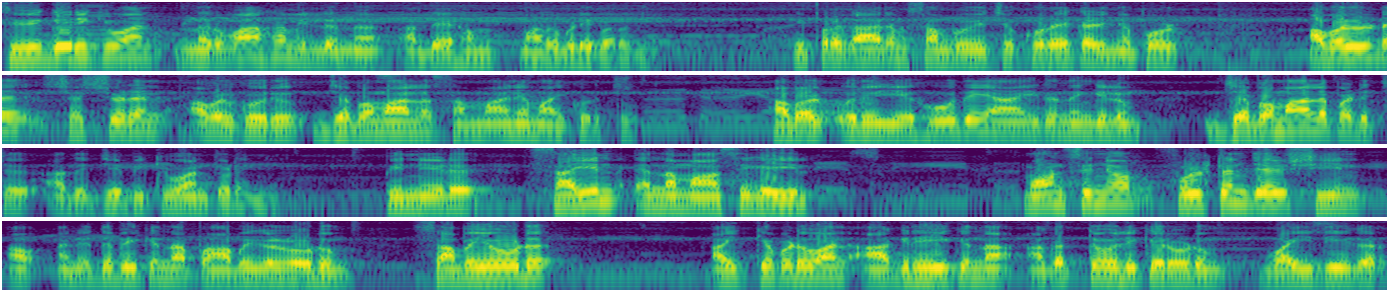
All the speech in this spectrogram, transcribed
സ്വീകരിക്കുവാൻ നിർവാഹമില്ലെന്ന് അദ്ദേഹം മറുപടി പറഞ്ഞു. ഇപ്രകാരം സംഭവിച്ച് കുറേ കഴിഞ്ഞപ്പോൾ അവളുടെ ശശ്വരൻ അവൾക്കൊരു ജപമാല സമ്മാനമായി കൊടുത്തു. അവൾ ഒരു യഹൂദയായിരുന്നെങ്കിലും ജപമാല പഠിച്ച് അത് ജപിക്കുവാൻ തുടങ്ങി. പിന്നീട് സൈൻ എന്ന മാസികയിൽ മോൺസിഞ്ഞോർ ഫുൾട്ടൻ ജെ ഷീൻ അനുദപിക്കുന്ന പാപികളോടും സഭയോട് ഐക്യപ്പെടുവാൻ ആഗ്രഹിക്കുന്ന അകത്തോലിക്കരോടും വൈദികർ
